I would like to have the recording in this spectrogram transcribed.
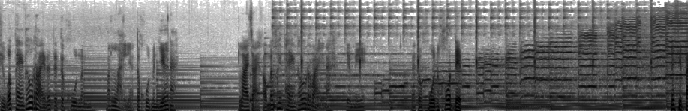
ถือว่าแพงเท่าไหร่นะแต่ตัวคูณมันมันไหลอะตัวคูณมันเยอะนะ รายจ่ายเขาไม่ค่อยแพงเท่าไหร่นะเกมนี้ แต่ตัวคูณโคตรเด็ดเลขสิบไป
